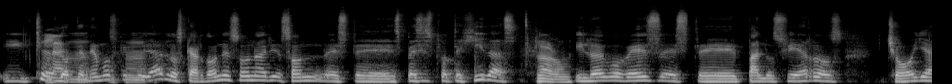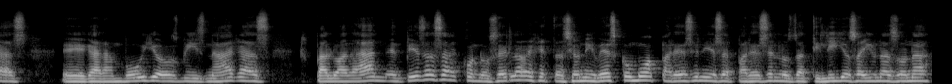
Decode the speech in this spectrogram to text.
y Claro. lo tenemos que cuidar. Los cardones son este, especies protegidas. Claro. Y luego ves este, palos fierros, chollas, eh, garambullos, biznagas, palo Adán. Empiezas a conocer la vegetación y ves cómo aparecen y desaparecen los datilillos. Hay una zona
